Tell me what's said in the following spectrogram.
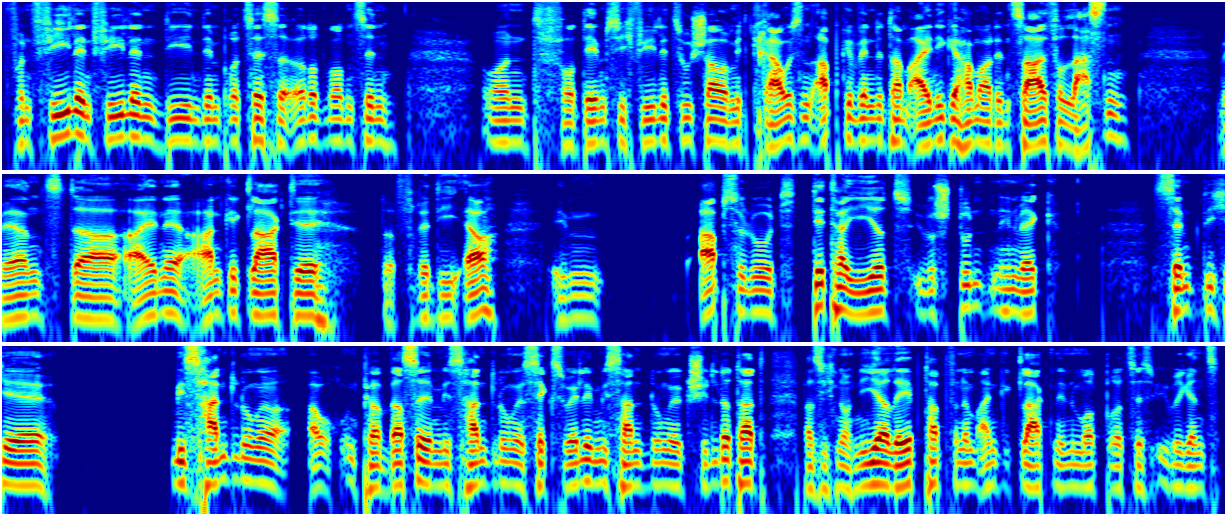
von vielen, vielen, die in dem Prozess erörtert worden sind und vor dem sich viele Zuschauer mit Grausen abgewendet haben. Einige haben auch den Saal verlassen, während der eine Angeklagte, der Freddy R., im absolut detailliert über Stunden hinweg sämtliche Misshandlungen, auch und perverse Misshandlungen, sexuelle Misshandlungen geschildert hat, was ich noch nie erlebt habe von einem Angeklagten in einem Mordprozess übrigens.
